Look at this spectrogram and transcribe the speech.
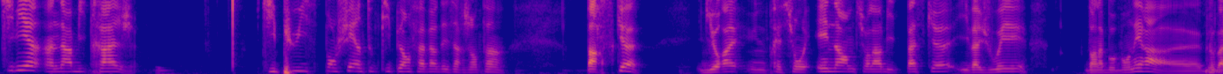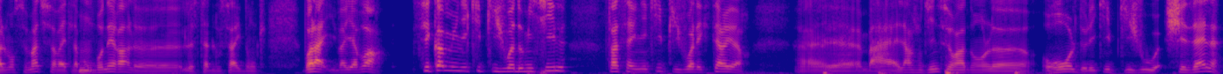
qu'il y ait un arbitrage qui puisse pencher un tout petit peu en faveur des Argentins parce que il y aura une pression énorme sur l'arbitre parce que il va jouer dans la Bombonera. Euh, mm. globalement, ce match, ça va être la mm. Bombonera, le, le Stade Loussaï. Donc voilà, il va y avoir. C'est comme une équipe qui joue à domicile face à une équipe qui joue à l'extérieur. Euh, bah, L'Argentine sera dans le rôle de l'équipe qui joue chez elle.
